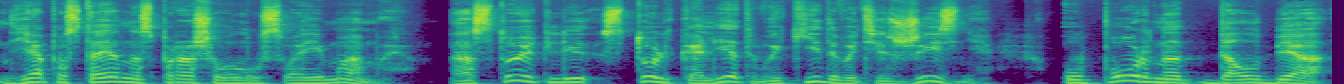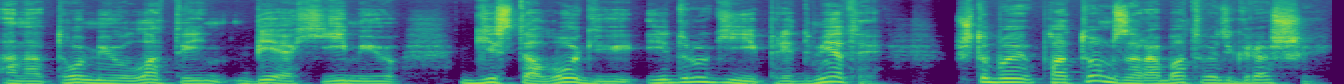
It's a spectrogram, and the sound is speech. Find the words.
я постоянно спрашивал у своей мамы, а стоит ли столько лет выкидывать из жизни, упорно долбя анатомию, латынь, биохимию, гистологию и другие предметы, чтобы потом зарабатывать гроши.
